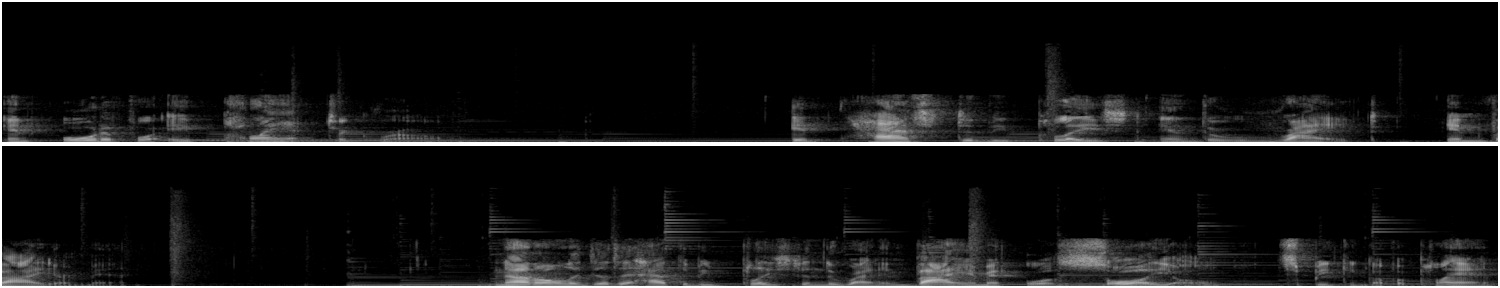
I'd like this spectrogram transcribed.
in order for a plant to grow, it has to be placed in the right environment. Not only does it have to be placed in the right environment or soil, speaking of a plant,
